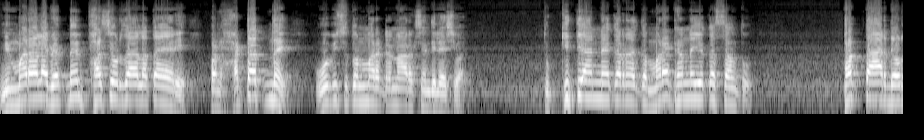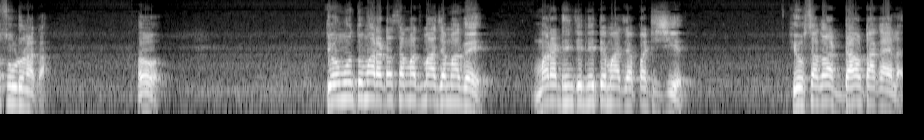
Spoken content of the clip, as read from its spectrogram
मी मरायला भेट नाही फाशीवर जायला तयार आहे. पण हटत नाही. ओबीसीतून मराठ्यांना आरक्षण दिल्याशिवाय. तू किती अन्याय करणार का? मराठ्यांना एकच सांगतो. फक्त अर्ध्यावर सोडू नका. हो. तेव्हा तू मराठा समाज माझ्या मागे आहे. मराठ्यांचे नेते माझ्या पाठीशी आहेत. हे सगळा डाव टाकायला.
